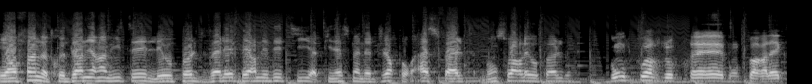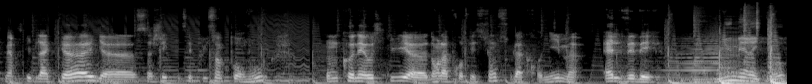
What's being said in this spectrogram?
Et enfin, notre dernier invité, Léopold Vallet Bernedetti, Happiness Manager pour Asphalt. Bonsoir Léopold. Bonsoir Geoffrey, bonsoir Alex, merci de l'accueil. Euh, sachez que c'est plus simple pour vous. On me connaît aussi euh, dans la profession sous l'acronyme LVB. Numérico.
